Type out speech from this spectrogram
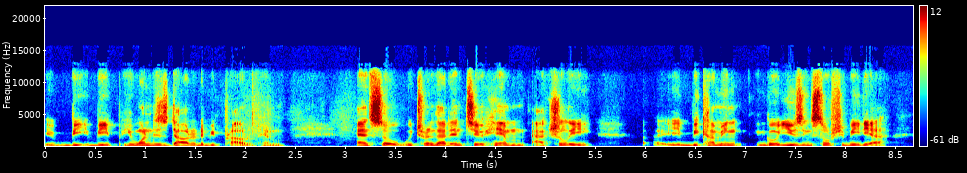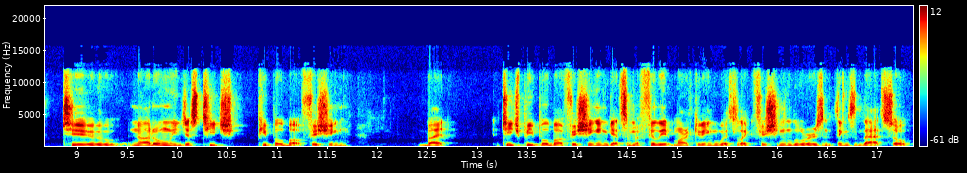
to be, be, he wanted his daughter to be proud of him. And so we turned that into him actually uh, becoming, go, using social media to not only just teach people about fishing, but teach people about fishing and get some affiliate marketing with like fishing lures and things like that. So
